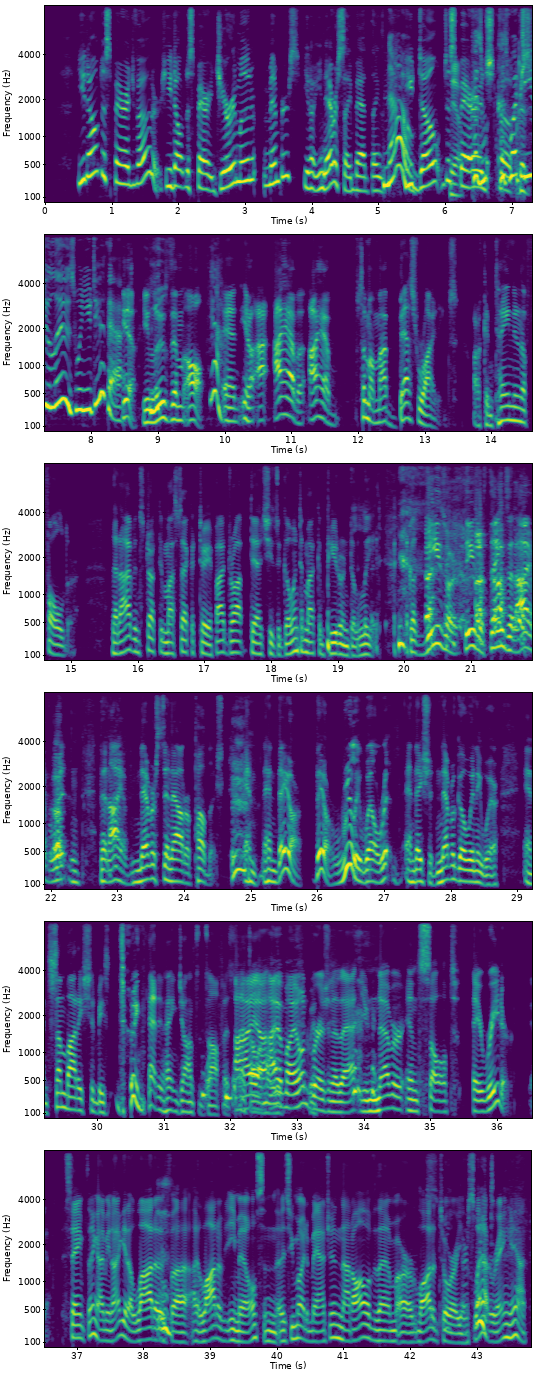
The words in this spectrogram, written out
You don't disparage voters. You don't disparage jury mo- members. You know, you never say bad things. No. you don't disparage. Because what do you lose when you do that? Yeah, you lose them all. Yeah. And you know, I, I have a I have some of my best writings are contained in a folder that I've instructed my secretary if I drop dead, she's to go into my computer and delete. because these are these are things that I have written that I have never sent out or published. And and they are they are really well written and they should never go anywhere. And somebody should be doing that in Hank Johnson's office. That's I, all uh, I'm gonna I have my own with. version of that. You never insult a reader. Yeah. Same thing. I mean, I get a lot of uh, a lot of emails, and as you might imagine, not all of them are laudatory and sweet. flattering. Yeah,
